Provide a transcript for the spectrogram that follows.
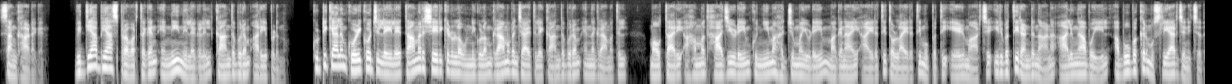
സംഘാടകൻ. വിദ്യാഭ്യാസ പ്രവർത്തകൻ എന്നീ നിലകളിൽ കാന്തപുരം അറിയപ്പെടുന്നു. കുട്ടിക്കാലം കോഴിക്കോട് ജില്ലയിലെ താമരശ്ശേരിക്കടുള്ള ഉണ്ണികുളം ഗ്രാമപഞ്ചായത്തിലെ കാന്തപുരം എന്ന ഗ്രാമത്തിൽ മൗത്താരി അഹമ്മദ് ഹാജിയുടെയും കുഞ്ഞീമ ഹജ്ജുമ്മയുടെയും മകനായി ആയിരത്തി തൊള്ളായിരത്തി മുപ്പത്തിയേഴ് മാർച്ച് ഇരുപത്തിരണ്ടിനാണ് ആലുങ്ങാബൊയിൽ അബൂബക്കർ മുസ്ലിയാർ ജനിച്ചത്.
